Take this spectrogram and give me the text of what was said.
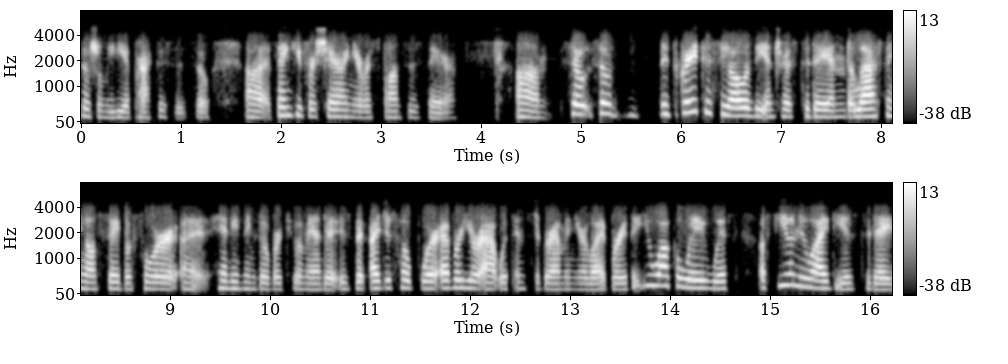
social media practices. So uh, thank you for sharing your responses there. Um, so, so it's great to see all of the interest today. And the last thing I'll say before uh, handing things over to Amanda is that I just hope wherever you're at with Instagram in your library that you walk away with a few new ideas today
